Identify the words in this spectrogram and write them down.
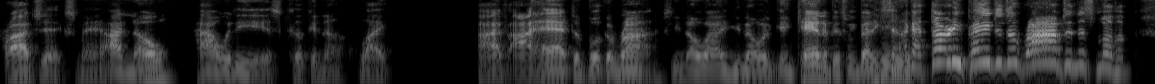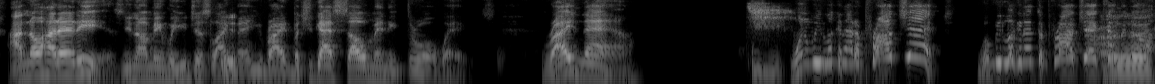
projects, man. I know how it is cooking up. Like I've I had to book of rhymes. You know, I you know in cannabis, we better he said, I Mhm. got 30 pages of rhymes in this mother. I know how that is. You know what I mean? Where you just like, Yeah. man, you write, but you got so many throwaways. Right now, when are we looking at a project? When we looking at the project coming up?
